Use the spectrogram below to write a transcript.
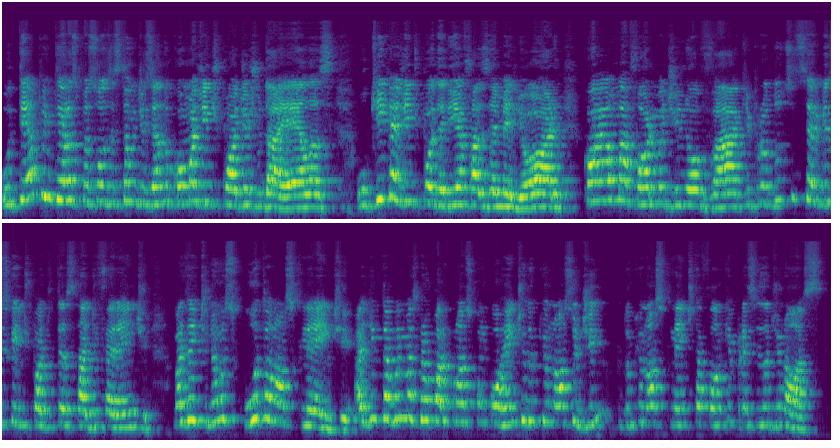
o tempo inteiro as pessoas estão dizendo como a gente pode ajudar elas, o que, que a gente poderia fazer melhor, qual é uma forma de inovar, que produtos e serviços que a gente pode testar diferente, mas a gente não escuta o nosso cliente. A gente está muito mais preocupado com o nosso concorrente do que o nosso, do que o nosso cliente está falando que precisa de nós.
